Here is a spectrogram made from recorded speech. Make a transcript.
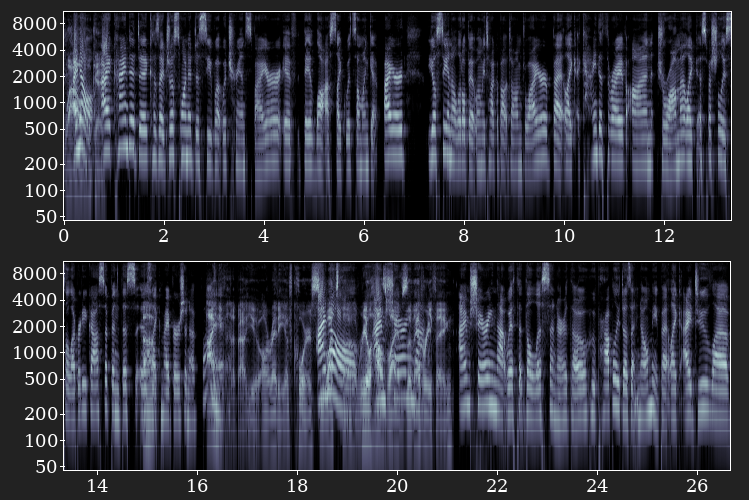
Wow. I know. Okay. I kind of did because I just wanted to see what would transpire if they lost. Like, would someone get fired? You'll see in a little bit when we talk about Dom Dwyer, but like I kind of thrive on drama, like especially celebrity gossip. And this is uh, like my version of what? I knew that about you already. Of course. You I watch know. the real housewives of that. everything. I'm sharing that with the listener though, who probably doesn't know me, but like I do love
